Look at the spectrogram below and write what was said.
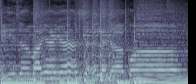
ဒီစမရဲ့ရဲ့ဆက်လိုက်တာကွာ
